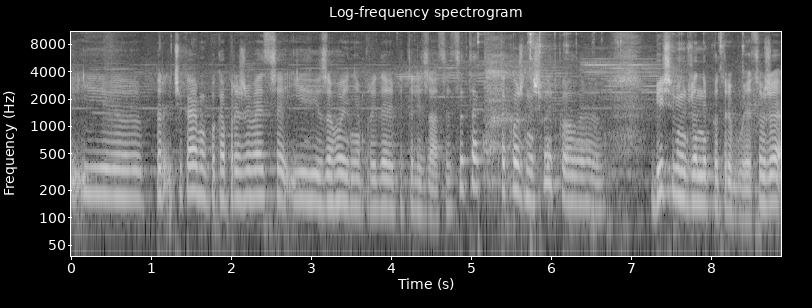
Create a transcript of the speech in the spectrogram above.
і чекаємо, поки приживеться, і загоєння пройде епіталізація. Це так також не швидко, але більше він вже не потребує. Це вже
